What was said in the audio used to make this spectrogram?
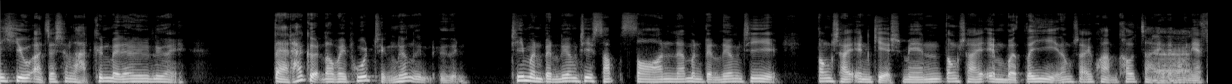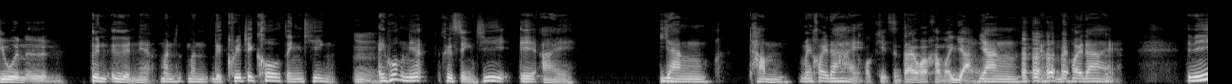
IQ อาจจะฉลาดขึ้นไปได้เรื่อยๆ แต่ถ้าเกิดเราไปพูดถึงเรื่องอื่น ๆ ที่มันเป็นเรื่องที่ซับซ้อนและมันเป็นเรื่องที่ต้องใช้ engagement ต้องใช้ empathy ต้องใช้ความเข้าใจอะไรพวกเนี้ยคิวอื่น อื่นๆเนี่ยมันมัน the critical thinking ๆอืมไอ้พวกเนี้ยคือสิ่งที่ AI ยังทำไม่ค่อยได้ขอขีดเส้นใต้ว่าคำว่ายังยังไม่ค่อยได้ ทีนี้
